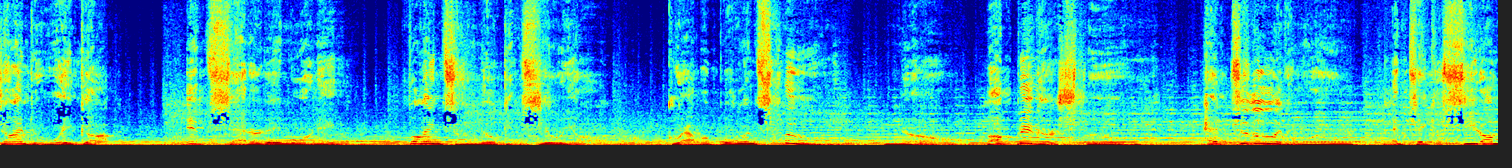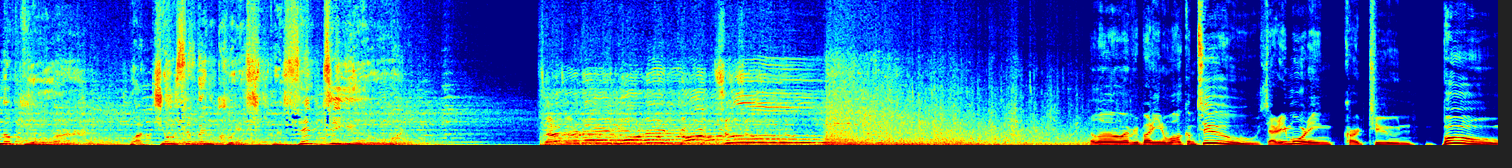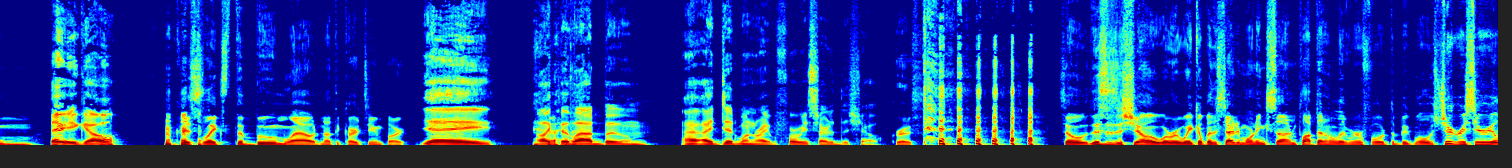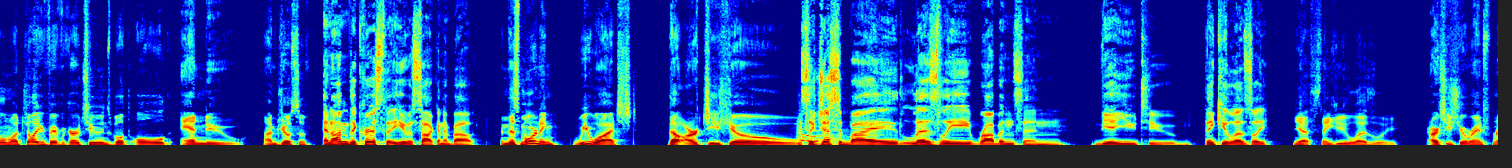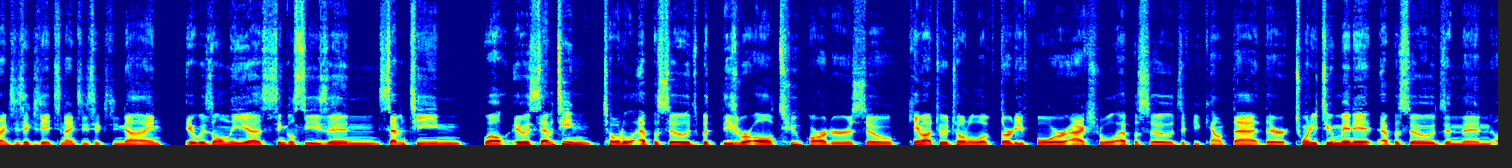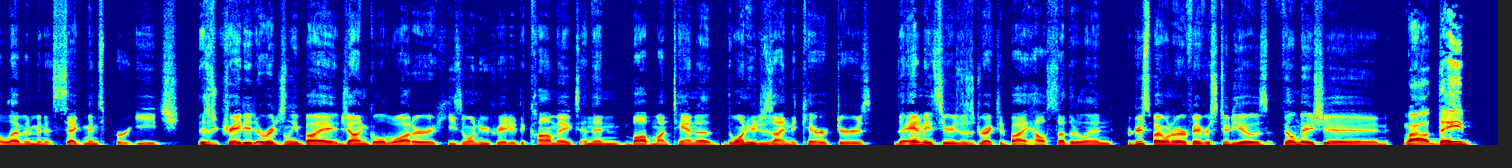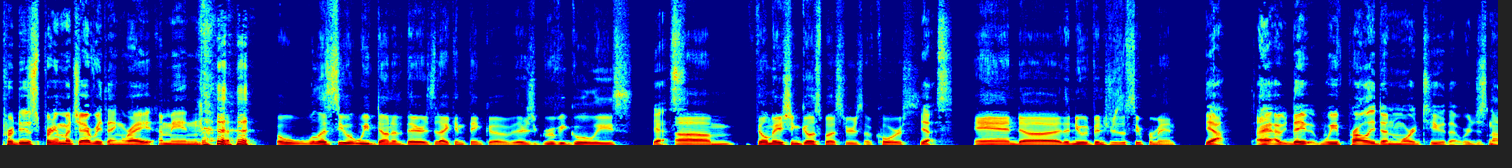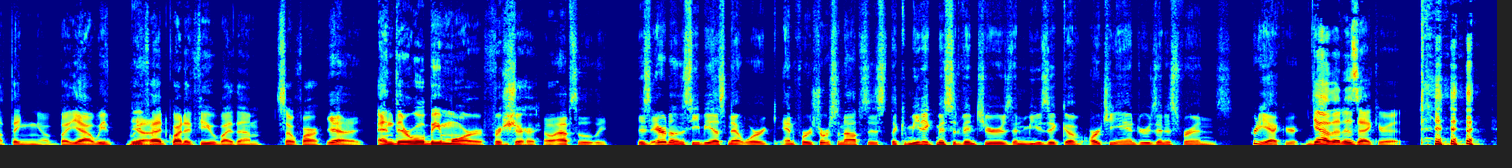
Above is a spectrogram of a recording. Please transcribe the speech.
time to wake up. It's Saturday morning. Find some milk and cereal. Grab a bowl and spoon. No, a bigger spoon. Head to the living room and take a seat on the floor while Joseph and Chris present to you Saturday Morning Cartoon! Hello, everybody, and welcome to Saturday Morning Cartoon Boom. There you go. Chris likes the boom loud, not the cartoon part. Yay. I like the loud boom. I, I did one right before we started the show. Gross. so this is a show where we wake up with the Saturday morning sun, plop down in the living room floor with a big bowl of sugary cereal, and watch all your favorite cartoons, both old and new. I'm Joseph, And I'm the Chris that he was talking about. and this morning we watched The Archie Show. Suggested by Leslie Robinson via YouTube. Thank you, Leslie. Yes, thank you, Leslie. Archie Show ran from 1968 to 1969. It was only a single season, 17, well, it was 17 total episodes, but these were all two parters, so came out to a total of 34 actual episodes. If you count that, they're 22 minute episodes and then 11 minute segments per each. This was created originally by John Goldwater. He's the one who created the comics, and then Bob Montana, the one who designed the characters. The animated series was directed by Hal Sutherland, produced by one of our favorite studios, Filmation. Wow, they produce pretty much everything, right? I mean, well, let's see what we've done of theirs that I can think of. There's Groovy Ghoulies, yes. um, Filmation Ghostbusters, of course, yes. and uh, The New Adventures of Superman. Yeah. I, I, they, we've probably done more too that we're just not thinking of. But yeah, we've we've Yeah. had quite a few by them so far, Yeah, and there will be more for sure. oh, absolutely. This aired on the CBS network, and for a short synopsis, the comedic misadventures and music of Archie Andrews and his friends. Pretty accurate. Yeah, that is accurate.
